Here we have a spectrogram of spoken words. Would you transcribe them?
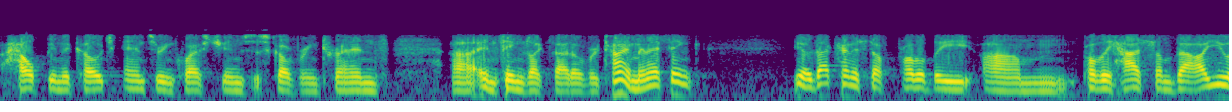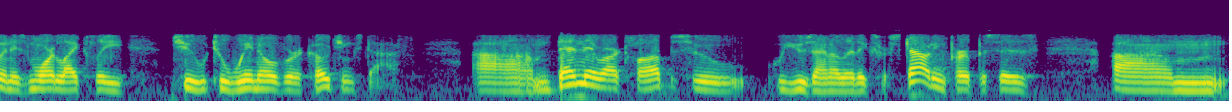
helping the coach, answering questions, discovering trends, uh, and things like that over time. And I think you know that kind of stuff probably um, probably has some value and is more likely to to win over a coaching staff. Um, then there are clubs who who use analytics for scouting purposes, um,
